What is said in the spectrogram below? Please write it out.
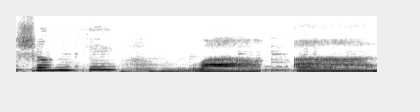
声音，晚安。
